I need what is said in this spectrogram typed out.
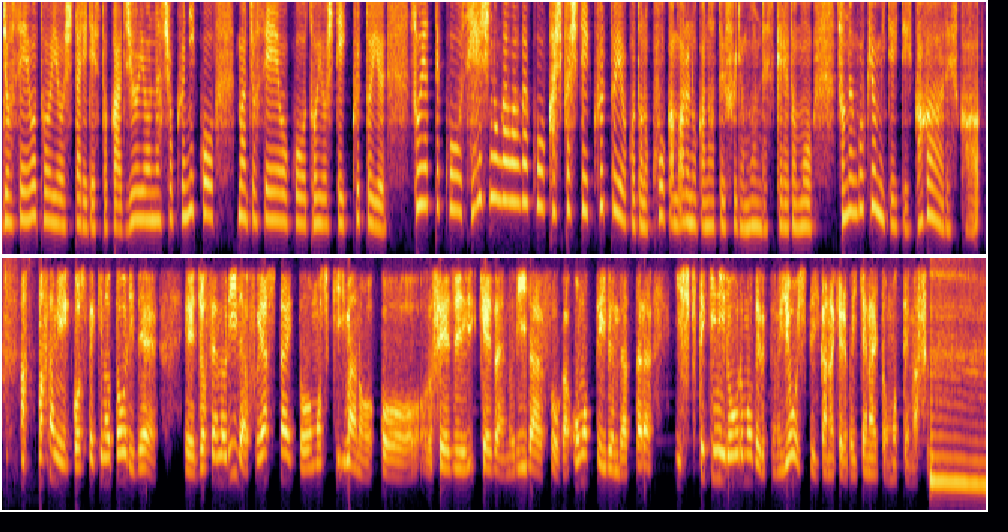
女性を登用したりですとか、重要な職にこう、まあ女性をこう、登用していくという、そうやってこう、政治の側がこう、可視化していくということの効果もあるのかなというふうに思うんですけれども、そんな動きを見ていていかがですか？あまさにご指摘の通りで、え女性のリーダーを増やしたいと、もし今のこう政治、経済のリーダー層が思っているんだったら、意識的にロールモデルというのを用意していかなければいけないと思っています。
